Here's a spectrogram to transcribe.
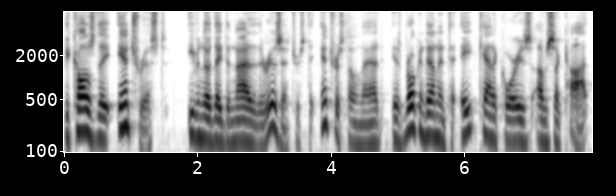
Because the interest, even though they deny that there is interest, the interest on that is broken down into eight categories of zakat.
